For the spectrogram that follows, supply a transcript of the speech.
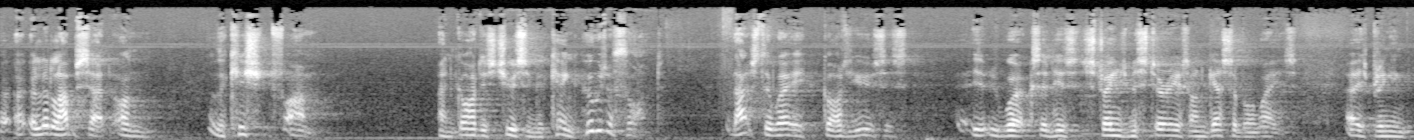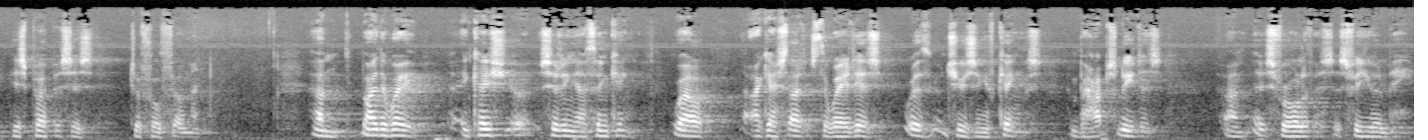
A, a little upset on the Kish farm, and God is choosing a king. Who would have thought? That's the way God uses, it works in his strange, mysterious, unguessable ways. Uh, he's bringing his purposes to fulfillment. Um, by the way, in case you're sitting there thinking, well, I guess that's the way it is with choosing of kings and perhaps leaders. Um, it's for all of us, it's for you and me.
